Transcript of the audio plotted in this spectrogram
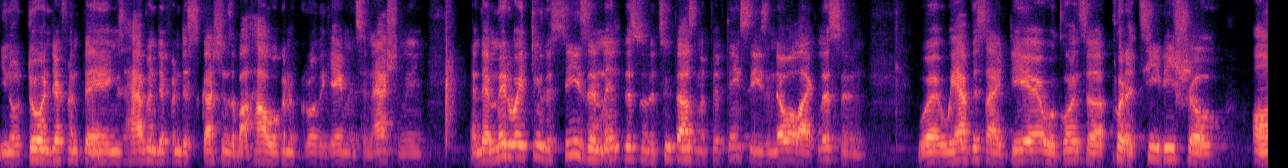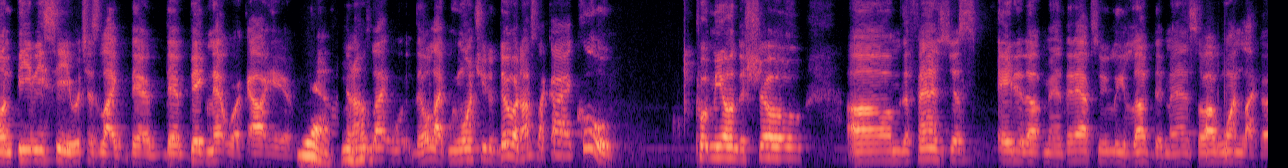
you know, doing different things, having different discussions about how we're going to grow the game internationally. And then midway through the season, this was the 2015 season, they were like, listen, we we have this idea. We're going to put a TV show on BBC, which is like their their big network out here. Yeah. And mm-hmm. I was like, they were like, we want you to do it. I was like, all right, cool. Put me on the show. Um, the fans just ate it up, man. They absolutely loved it, man. So I won like a,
